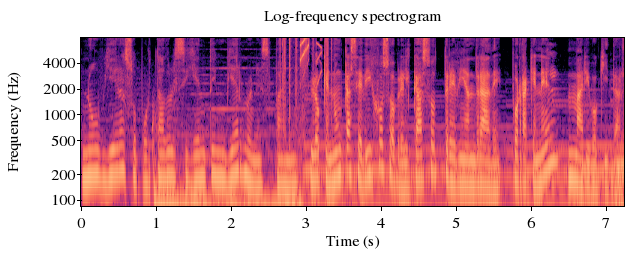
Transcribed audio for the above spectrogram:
no hubiera soportado el siguiente invierno en España. Lo que nunca se dijo sobre el caso Trevi Andrade por Raquel Mariboquitas.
